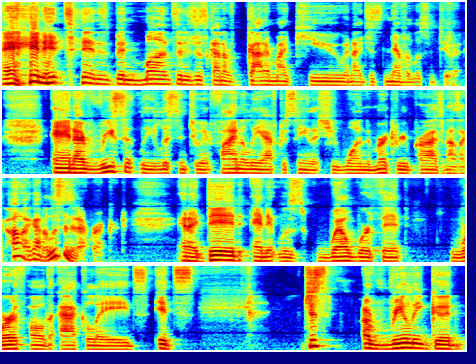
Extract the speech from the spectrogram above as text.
And it, has been months and it's just kind of got in my queue and i just never listened to it. And i recently listened to it finally after seeing that she won the mercury prize and i was like oh i gotta listen to that record. And i did and it was well worth it worth all the accolades. It's just a really good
